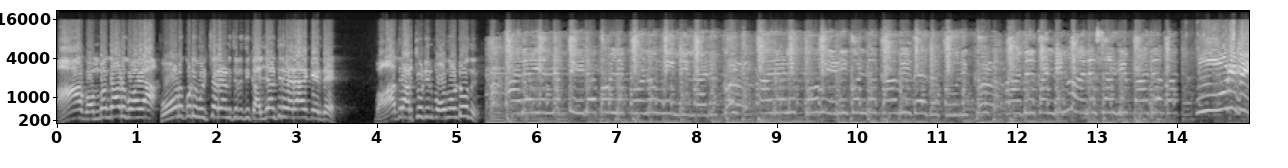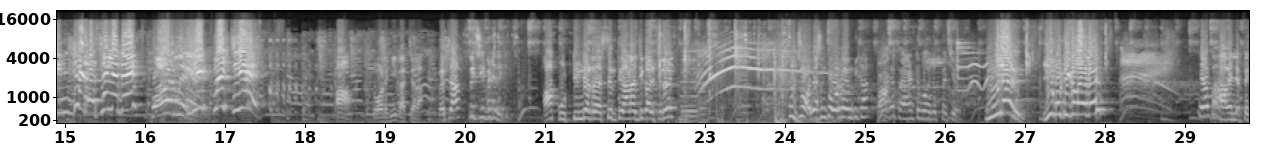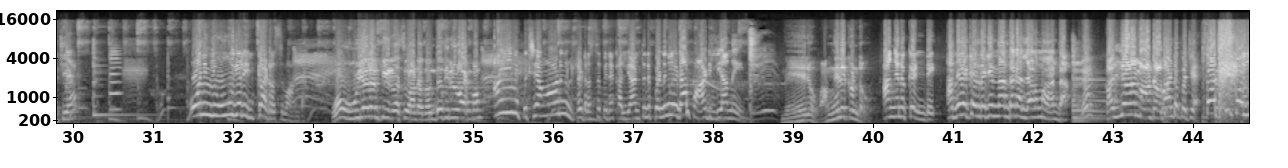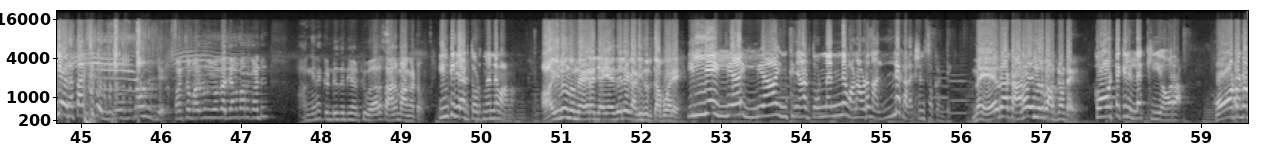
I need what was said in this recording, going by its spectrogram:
ആ കൊമ്പങ്കാട് പോയ ഫോണിൽ കൂടി വിളിച്ചറിയാണിച്ചിട്ട് കല്യാണത്തിന് വരാതെ കരുതേ വാതിൽ അടച്ചുകൂട്ടിട്ട് പോകുന്നോണ്ടോന്ന്. ആ തുടങ്ങി കച്ചറ. വെച്ചാ? ഇവിടെ വരും ആ കുട്ടിന്റെ ഡ്രസ് എടുത്ത് കാണാൻ കളിച്ചത്? ഈ കുട്ടികളാണ് ഞാൻ പാവല്ല ഇപ്പച്ചിയാ ഓന് ന്യൂയൽ എനിക്ക് ആ ഡ്രസ് വേണ്ട. ഓ ഊരാൻ എനിക്ക് ഡ്രസ് വേണ്ട. എന്താ തിരുവായ്പം അതിനെ പറ്റി ആണുങ്ങളുടെ ഡ്രസ്സ് പിന്നെ കല്യാണത്തിന് പെണ്ണുങ്ങൾ ഇടാൻ പാടില്ലാന്നേ. നേരോ? അങ്ങനെയൊക്കെ ഉണ്ടോ? അങ്ങനൊക്കെ ഉണ്ട്. അങ്ങനെയൊക്കെ ഉണ്ടെങ്കിൽ ഇന്ന് എന്റെ കല്യാണം വേണ്ട. ഏ, കല്യാണം വേണ്ട വേണ്ട ഇപ്പച്ചിയെ തട്ടി കൊല്ലിയോനെ തട്ടി കൊല്ലി മനുഷ്യന്മാരോട് മുഴുവൻ കല്യാണം പറഞ്ഞാണ്ട് അങ്ങനെയൊക്കെ ഉണ്ടെന്നുണ്ടെങ്കിൽ എനിക്ക് വേറെ സാധനം വാങ്ങട്ടോ. എനിക്ക് ഞാൻ തന്നെ വേണം. അതിനൊന്നും നേരം ഞാൻ പോരെ. ഇല്ല ഇല്ല ഇല്ല. എനിക്ക് ഞാൻ അടുത്തോട്ട് തന്നെ വേണം. അവിടെ നല്ല കളക്ഷൻസ് ഒക്കെ ഉണ്ട്. എന്നാ ഏതാ കട എന്ന് പറഞ്ഞോട്ടെ? കോട്ടക്കിലുള്ള കിയോറ. കോട്ടൊക്കെ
